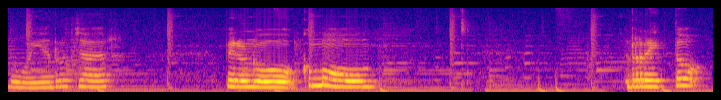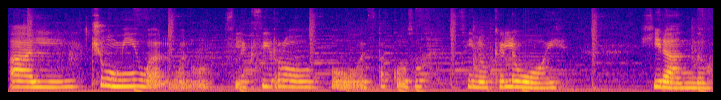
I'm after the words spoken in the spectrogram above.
Lo voy a enrollar. Pero no como recto al chumi o al, bueno, flexi roll o esta cosa, sino que lo voy girando.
